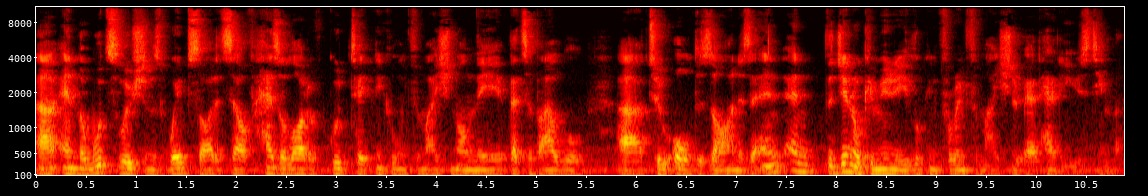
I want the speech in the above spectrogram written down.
Uh, and the Wood Solutions website itself has a lot of good technical information on there that's available uh, to all designers and, and the general community looking for information about how to use timber.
